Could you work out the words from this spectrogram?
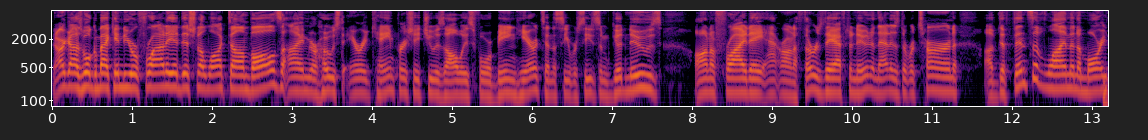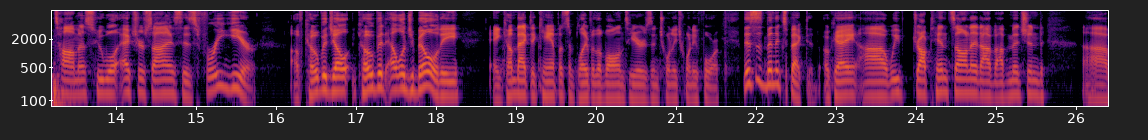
All right, guys, welcome back into your Friday edition of Locked On Vols. I'm your host, Eric Kane. Appreciate you as always for being here. Tennessee received some good news on a Friday or on a Thursday afternoon, and that is the return of defensive lineman Omari Thomas, who will exercise his free year of COVID, COVID eligibility and come back to campus and play for the Volunteers in 2024. This has been expected, okay? Uh, we've dropped hints on it. I've, I've mentioned uh,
